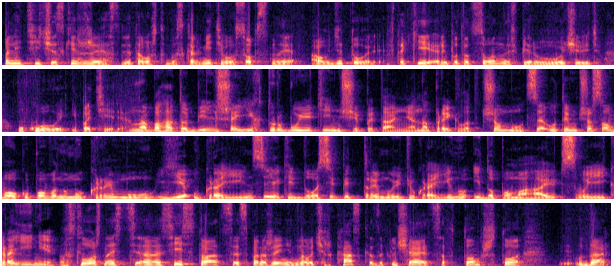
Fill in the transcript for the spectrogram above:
политический жест для того, чтобы скормить его собственной аудитории. Такие репутационные, в первую очередь, уколы и потери. Набагато більше їх турбують інші питання. Наприклад, чому це у тимчасово окупованому Криму є українці, які досі підтримують Україну і допомагають своїй країні. Сложность э, всей ситуации с поражением Новочеркасска заключается в том, что удар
